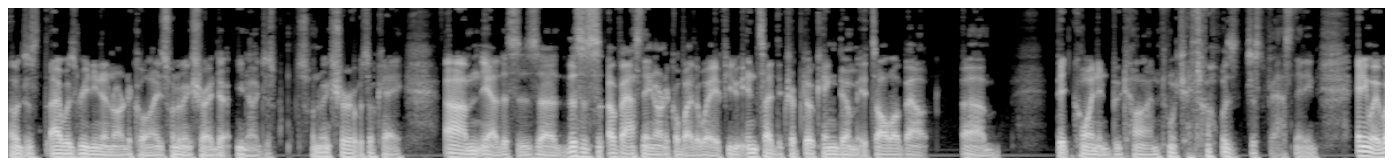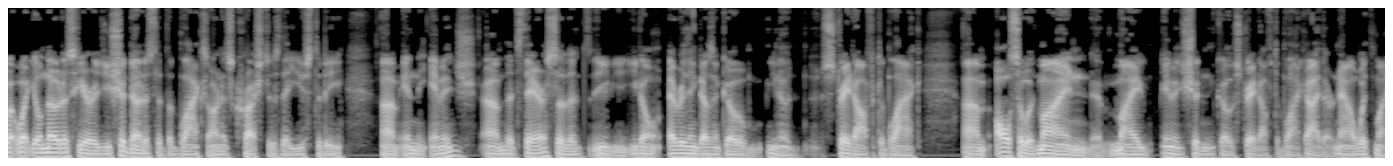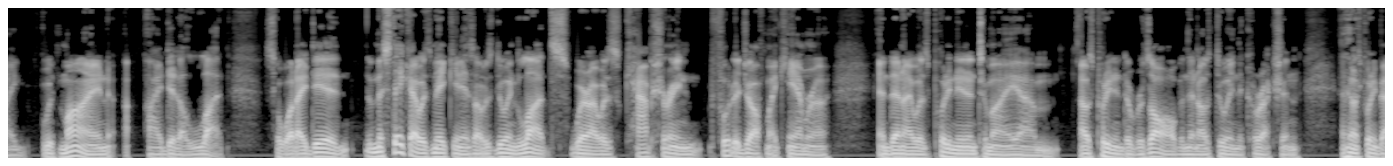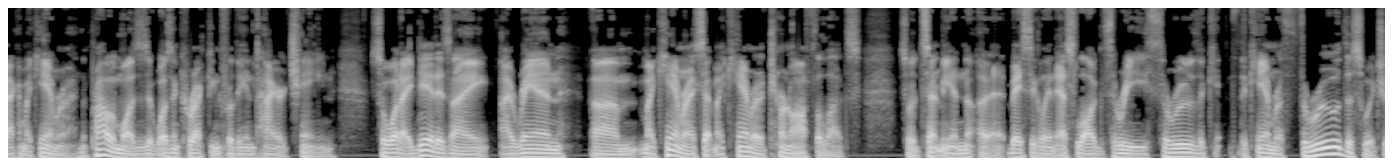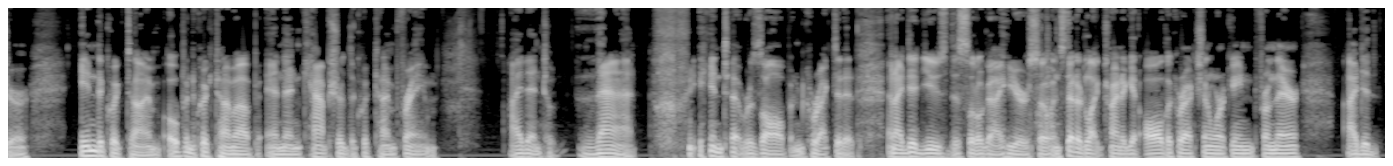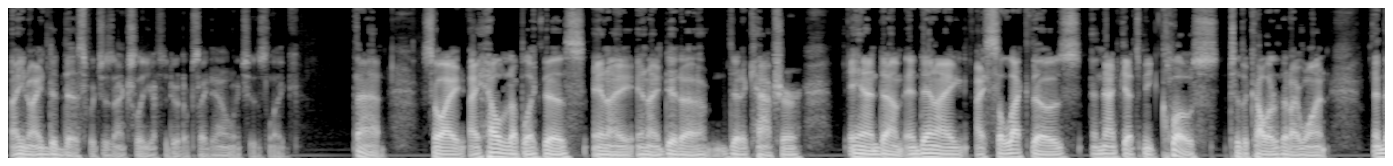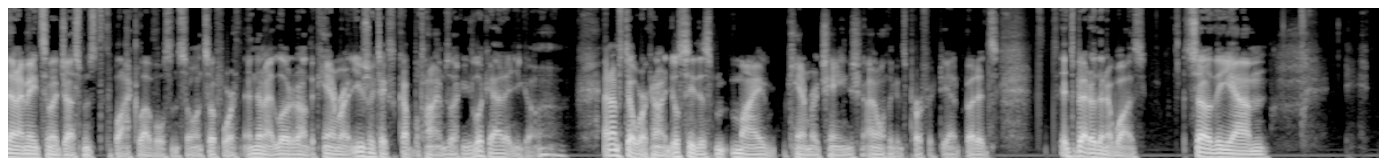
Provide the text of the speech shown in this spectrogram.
I was just I was reading an article. and I just want to make sure I, you know, just just want to make sure it was okay. Um, yeah, this is uh, this is a fascinating article, by the way. If you do inside the crypto kingdom, it's all about um, Bitcoin and Bhutan, which I thought was just fascinating. Anyway, what, what you'll notice here is you should notice that the blacks aren't as crushed as they used to be um, in the image um, that's there, so that you, you, don't everything doesn't go you know straight off to black. Um, also, with mine, my image shouldn't go straight off to black either. Now, with my with mine, I did a LUT. So what I did, the mistake I was making is I was doing LUTs where I was capturing footage off my camera and then I was putting it into my um, I was putting into Resolve, and then I was doing the correction, and then I was putting back on my camera. And the problem was is it wasn't correcting for the entire chain. So what I did is I I ran um, my camera. I set my camera to turn off the LUTs, so it sent me a, basically an S log three through the the camera through the switcher into QuickTime, opened QuickTime up, and then captured the QuickTime frame. I then took that into Resolve and corrected it. And I did use this little guy here. So instead of like trying to get all the correction working from there, I did, you know, I did this, which is actually, you have to do it upside down, which is like that. So I, I held it up like this and I, and I did a, did a capture and, um, and then I, I select those and that gets me close to the color that I want. And then I made some adjustments to the black levels and so on and so forth. And then I loaded on the camera. It usually takes a couple times. Like you look at it, you go, oh. and I'm still working on it. You'll see this my camera change. I don't think it's perfect yet, but it's it's better than it was. So the um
